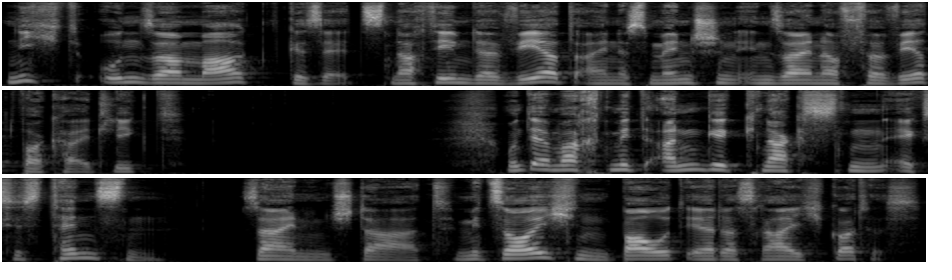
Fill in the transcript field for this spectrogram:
nicht unser Marktgesetz, nach dem der Wert eines Menschen in seiner Verwertbarkeit liegt. Und er macht mit angeknacksten Existenzen seinen Staat, mit solchen baut er das Reich Gottes.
